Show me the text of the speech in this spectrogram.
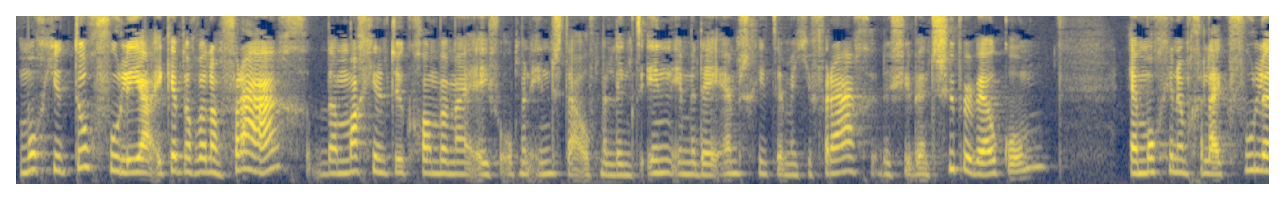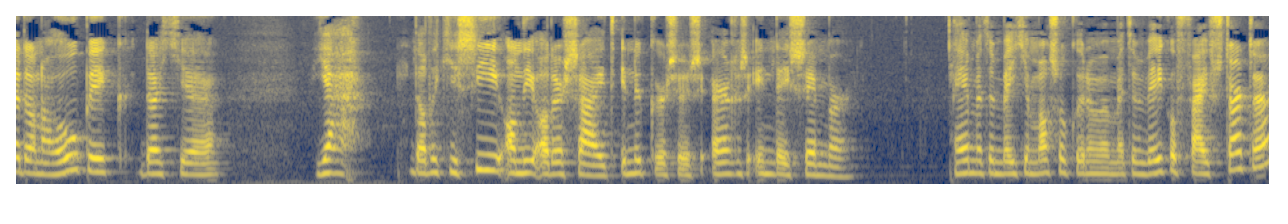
mocht je toch voelen, ja, ik heb nog wel een vraag, dan mag je natuurlijk gewoon bij mij even op mijn Insta of mijn LinkedIn in mijn DM schieten met je vraag. Dus je bent super welkom. En mocht je hem gelijk voelen, dan hoop ik dat je ja, dat ik je zie on the other side in de cursus ergens in december. met een beetje mazzel kunnen we met een week of vijf starten.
